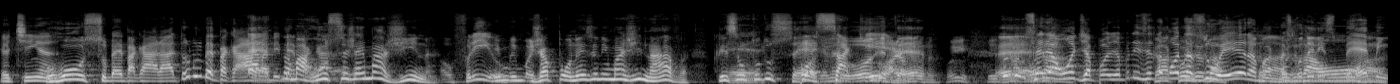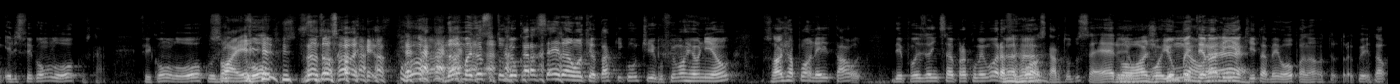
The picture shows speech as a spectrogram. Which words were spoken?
Eu tinha. O russo bebe pra caralho. Todo mundo bebe pra caralho. É. Não, mas russo caralho. você já imagina. O frio? E- e- japonês eu não imaginava. Porque eles são tudo sérios, né? saque. Eu não sei de onde, japonês. É da Aquela moda coisa da- zoeira, aquela mano. Mas coisa quando da eles honra. bebem, eles ficam loucos, cara. Ficam loucos. Só e eles? loucos. Não, não só eles. não, mas assim, tu vê o cara serão aqui, eu tô aqui contigo. Fui uma reunião, só japonês e tal. Depois a gente saiu pra comemorar. Falei, Aham. pô, os caras tudo sério. Lógico, Eu, eu então, metendo a é. linha aqui também. Opa, não, tô tranquilo e tal.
